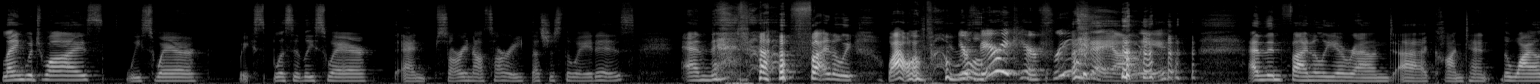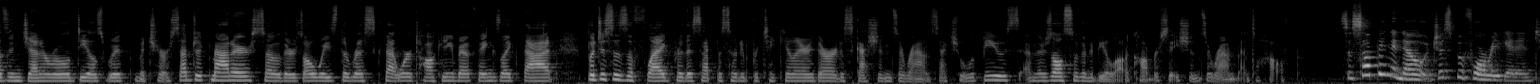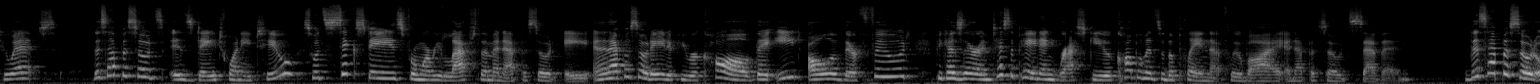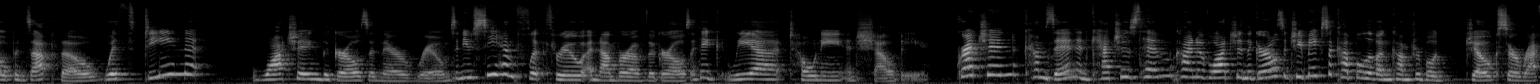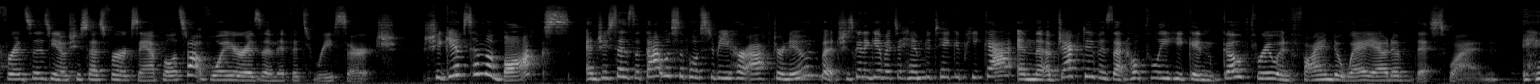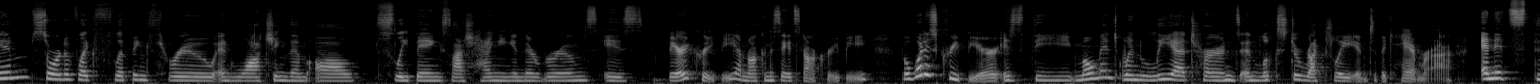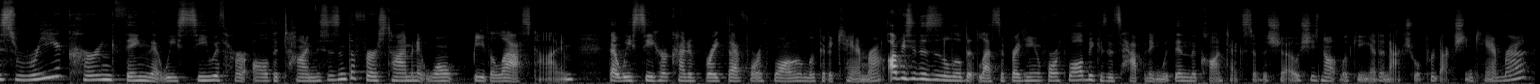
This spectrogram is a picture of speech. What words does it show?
Language wise, we swear, we explicitly swear, and sorry, not sorry, that's just the way it is. And then uh, finally, wow, I'm, I'm You're real- very carefree today, Allie. and then finally, around uh, content, the wilds in general deals with mature subject matter. So there's always the risk that we're talking about things like that. But just as a flag for this episode in particular, there are discussions around sexual abuse, and there's also going to be a lot of conversations around mental health. So, something to note just before we get into it this episode is day 22, so it's six days from where we left them in episode 8. And in episode 8, if you recall, they eat all of their food because they're anticipating rescue, compliments of the plane that flew by in episode 7. This episode opens up, though, with Dean watching the girls in their rooms, and you see him flip through a number of the girls. I think Leah, Toni, and Shelby. Gretchen comes in and catches him kind of watching the girls, and she makes a couple of uncomfortable jokes or references. You know, she says, for example, it's not voyeurism if it's research. She gives him a box and she says that that was supposed to be her afternoon, but she's going to give it to him to take a peek at. And the objective is that hopefully he can go through and find a way out of this one. Him sort of like flipping through and watching them all sleeping slash hanging in their rooms is very creepy. I'm not going to say it's not creepy. But what is creepier is the moment when Leah turns and looks directly into the camera. And it's this reoccurring thing that we see with her all the time. This isn't the first time, and it won't be the last time that we see her kind of break that fourth wall and look at a camera. Obviously, this is a little bit less of breaking a fourth wall because it's happening within the context of the show. She's not looking at an actual production camera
